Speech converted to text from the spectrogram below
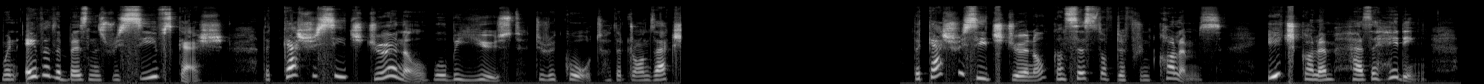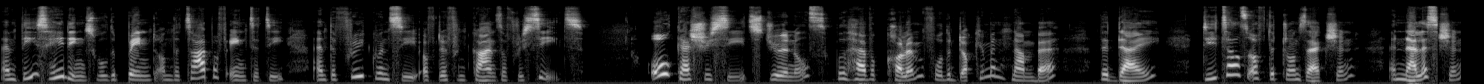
Whenever the business receives cash, the cash receipts journal will be used to record the transaction. The cash receipts journal consists of different columns. Each column has a heading, and these headings will depend on the type of entity and the frequency of different kinds of receipts. All cash receipts journals will have a column for the document number, the day, details of the transaction, analysis,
